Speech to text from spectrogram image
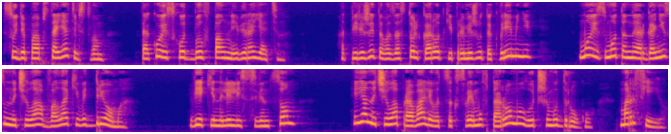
Судя по обстоятельствам, такой исход был вполне вероятен. От пережитого за столь короткий промежуток времени мой измотанный организм начала обволакивать дрема. Веки налились свинцом, и я начала проваливаться к своему второму лучшему другу, Морфею.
